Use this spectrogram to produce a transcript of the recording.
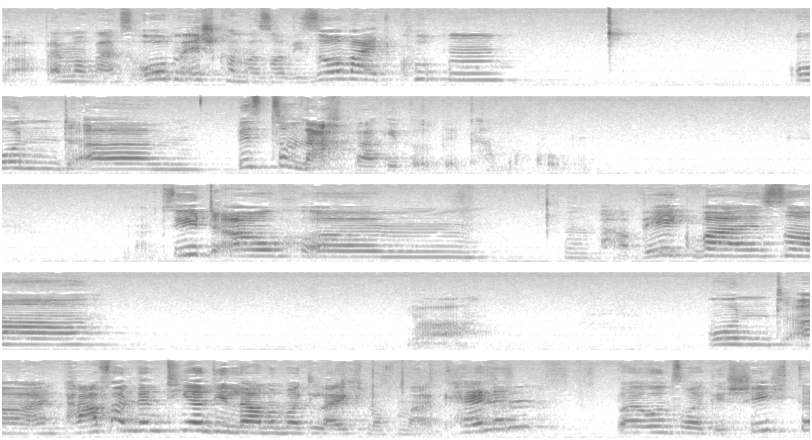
ja, wenn man ganz oben ist, kann man sowieso weit gucken. Und ähm, bis zum Nachbargebirge kann man gucken. Man sieht auch ähm, ein paar Wegweiser. Ja. Und äh, ein paar von den Tieren, die lernen wir gleich nochmal kennen bei unserer Geschichte.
